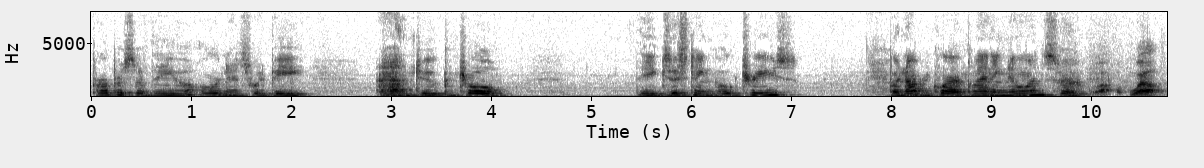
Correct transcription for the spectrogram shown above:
purpose of the uh, ordinance would be to control the existing oak trees, but not require planting new ones, or, Well- Well,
